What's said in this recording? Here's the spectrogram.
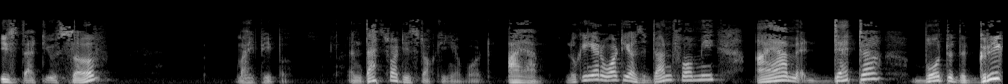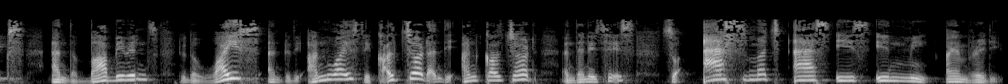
is that you serve my people. And that's what he's talking about. I am. Looking at what he has done for me, I am a debtor both to the Greeks and the Barbarians, to the wise and to the unwise, the cultured and the uncultured. And then he says, so as much as is in me, I am ready.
